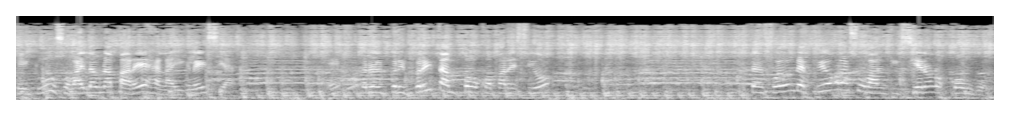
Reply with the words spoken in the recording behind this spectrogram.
Que incluso baila una pareja en la iglesia. ¿eh? Pero el PRI tampoco apareció fue donde Pío Brazoban que hicieron los congos.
